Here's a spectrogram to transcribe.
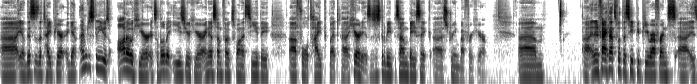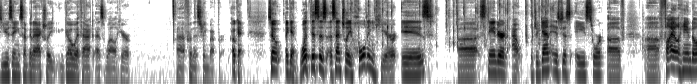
Uh, you know, this is the type here. Again, I'm just going to use auto here. It's a little bit easier here. I know some folks want to see the uh, full type, but uh, here it is. It's just going to be some basic uh, stream buffer here. Um, uh, and in fact, that's what the CPP reference is using. So I'm going to actually go with that as well here from the stream buffer. Okay, so again, what this is essentially holding here is standard out, which again is just a sort of file handle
